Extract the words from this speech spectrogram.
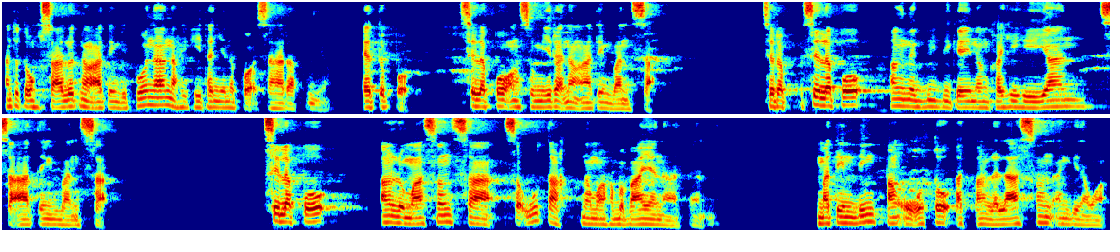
Ang totoong salot ng ating lipunan, nakikita niyo na po sa harap niyo. Ito po. Sila po ang sumira ng ating bansa. Sila, sila po ang nagbibigay ng kahihiyan sa ating bansa. Sila po ang lumason sa, sa utak ng mga kababayan natin. Matinding pang-uuto at panglalason ang ginawa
